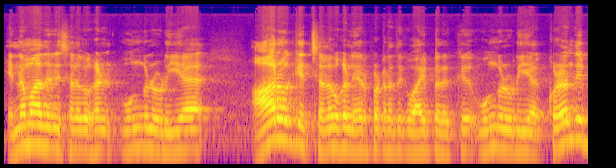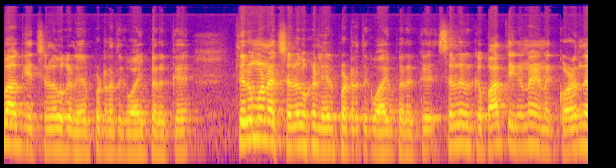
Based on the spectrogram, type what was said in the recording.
என்ன மாதிரி செலவுகள்? உங்களுடைய ஆரோக்கிய செலவுகள் ஏற்படுறதுக்கு வாய்ப்பு இருக்குது உங்களுடைய குழந்தை பாக்கிய செலவுகள் ஏற்படுறதுக்கு வாய்ப்பு இருக்குது திருமண செலவுகள் ஏற்படுறதுக்கு வாய்ப்பு இருக்குது சிலருக்கு பார்த்தீங்கன்னா எனக்கு குழந்தை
